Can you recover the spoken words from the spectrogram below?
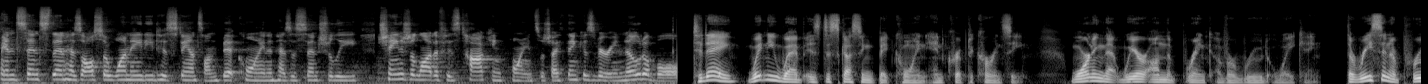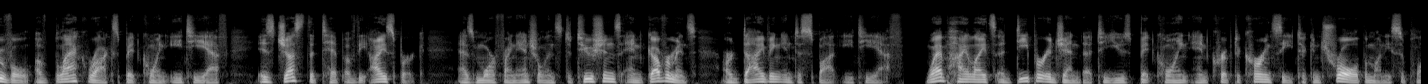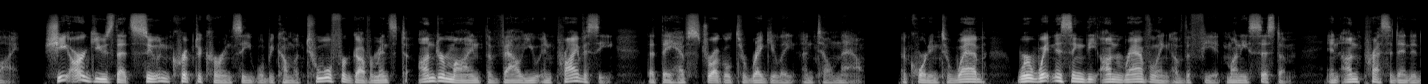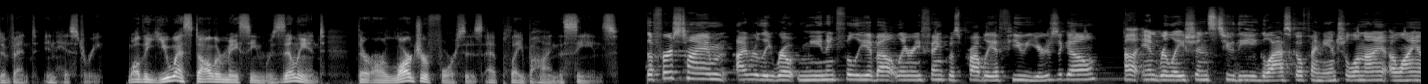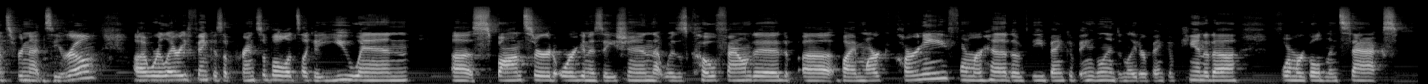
and since then has also 180'd his stance on Bitcoin and has essentially changed a lot of his talking points, which I think is very notable. Today, Whitney Webb is discussing Bitcoin and cryptocurrency, warning that we are on the brink of a rude awakening. The recent approval of BlackRock's Bitcoin ETF is just the tip of the iceberg, as more financial institutions and governments are diving into spot ETF. Webb highlights a deeper agenda to use Bitcoin and cryptocurrency to control the money supply. She argues that soon cryptocurrency will become a tool for governments to undermine the value and privacy that they have struggled to regulate until now. According to Webb, we're witnessing the unraveling of the fiat money system, an unprecedented event in history. While the US dollar may seem resilient, there are larger forces at play behind the scenes. The first time I really wrote meaningfully about Larry Fink was probably a few years ago. Uh, in relations to the Glasgow Financial Alliance for Net Zero, uh, where Larry Fink is a principal. It's like a UN uh, sponsored organization that was co founded uh, by Mark Carney, former head of the Bank of England and later Bank of Canada, former Goldman Sachs.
